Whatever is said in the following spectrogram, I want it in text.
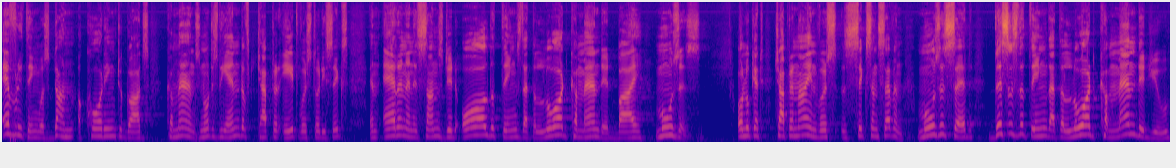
everything was done according to God's commands. Notice the end of chapter 8, verse 36 And Aaron and his sons did all the things that the Lord commanded by Moses. Or look at chapter 9, verse 6 and 7. Moses said, This is the thing that the Lord commanded you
